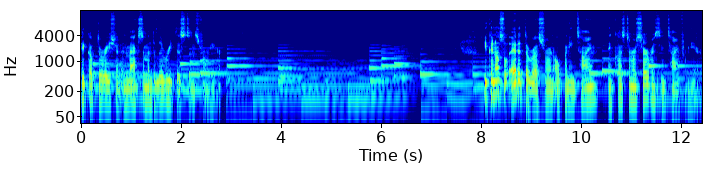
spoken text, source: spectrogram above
pickup duration, and maximum delivery distance from here. You can also edit the restaurant opening time and customer servicing time from here.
